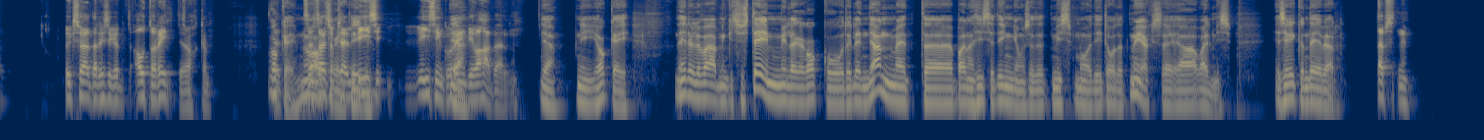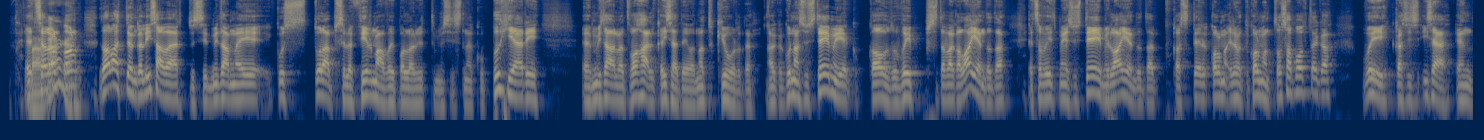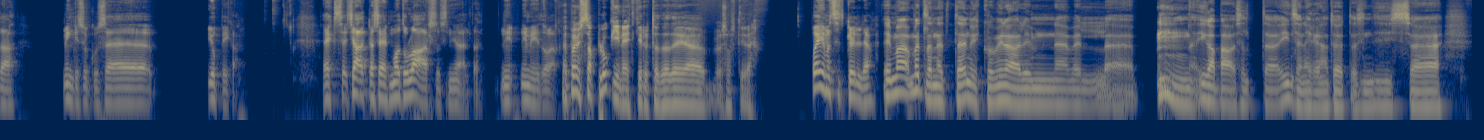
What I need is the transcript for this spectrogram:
võiks öelda isegi autorenti rohkem. okei okay,, no autorenti. liisi, liisingu rendi vahepeal. jah, nii okei okay Neil oli vaja mingit süsteemi, millega kokku koguda kliendi andmed, äh, panna sisse tingimused, et mismoodi toodet müüakse ja valmis. ja see kõik on teie peal. täpselt nii. et Väga seal on, on, alati on ka lisaväärtusi, mida me, kus tuleb selle firma võib-olla ütleme siis nagu põhiäri eh, mida nad vahel ka ise teevad natuke juurde, aga kuna süsteemi kaudu võib seda väga laiendada, et sa võid meie süsteemi laiendada kas kolm, erinevate kolmandate osapooltega või ka siis iseenda mingisuguse jupiga. ehk sealt ka see modulaarsus nii-öelda, nimi tuleb. põhimõtteliselt saab plugineid kirjutada teie soft'ile? põhimõtteliselt küll jah. ei, ma mõtlen, et Hendrik, kui mina olin äh, veel äh, igapäevaselt äh, insenerina töötasin, siis äh,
